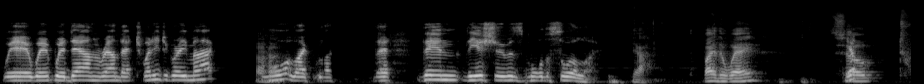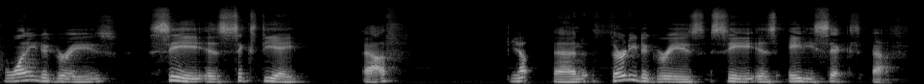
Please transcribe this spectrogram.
where we're, we're down around that 20 degree mark, Uh-huh. more like like that, then the issue is more the soil life. Yeah. By the way, so 20 degrees C is 68 F. Yep. And 30 degrees C is 86 F.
